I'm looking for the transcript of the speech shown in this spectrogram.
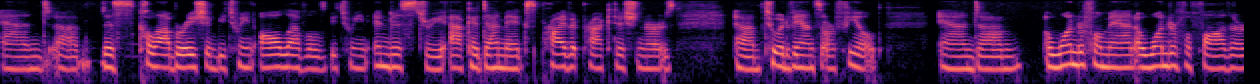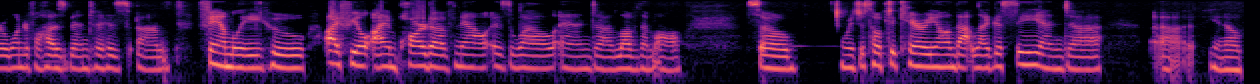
and uh, this collaboration between all levels, between industry, academics, private practitioners, um, to advance our field. And um, a wonderful man, a wonderful father, a wonderful husband to his um, family, who I feel I am part of now as well, and uh, love them all. So we just hope to carry on that legacy and, uh, uh you know,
